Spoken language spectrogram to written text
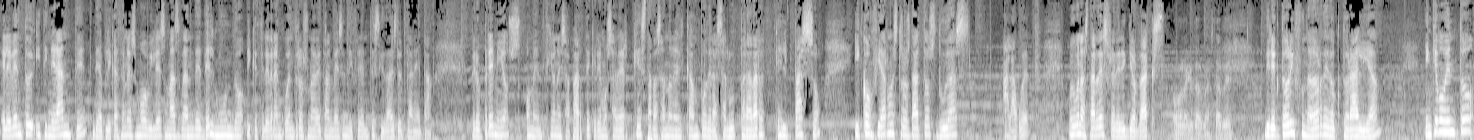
el evento itinerante de aplicaciones móviles más grande del mundo y que celebra encuentros una vez al mes en diferentes ciudades del planeta. Pero premios o menciones aparte, queremos saber qué está pasando en el campo de la salud para dar el paso y confiar nuestros datos, dudas a la web. Muy buenas tardes, Frederic Jordax. Hola, ¿qué tal? Buenas tardes. Director y fundador de Doctoralia. ¿En qué momento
